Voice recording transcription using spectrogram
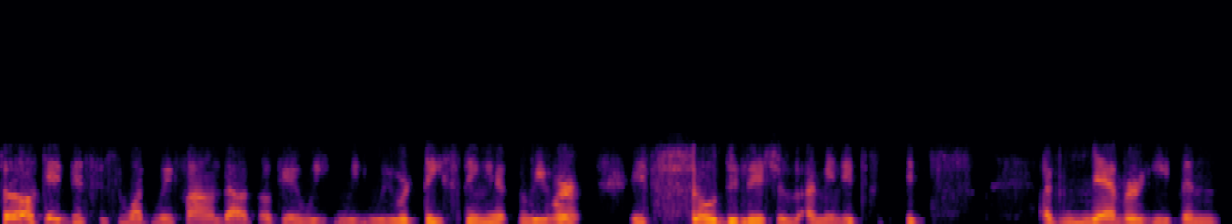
So okay, this is what we found out. Okay, we, we, we were tasting it. We were it's so delicious. I mean it's it's I've never eaten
